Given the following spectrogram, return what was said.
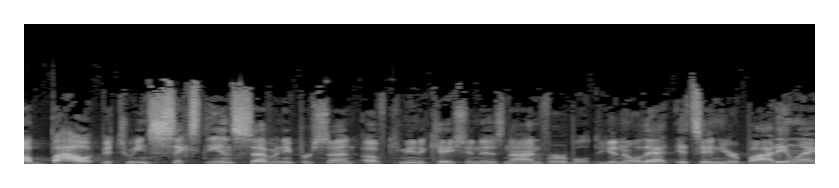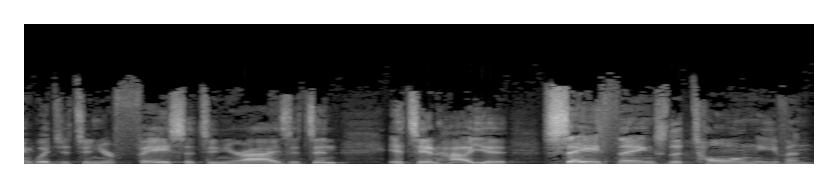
about between 60 and 70% of communication is nonverbal. Do you know that? It's in your body language, it's in your face, it's in your eyes, it's in it's in how you say things, the tone, even.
